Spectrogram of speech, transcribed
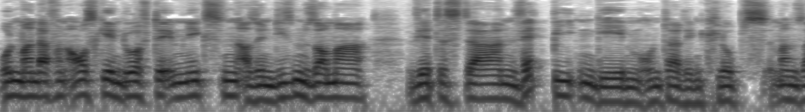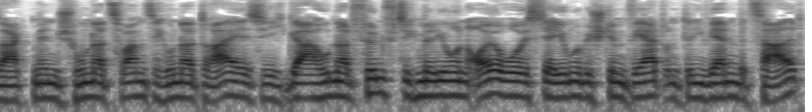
und man davon ausgehen durfte, im nächsten, also in diesem Sommer, wird es da ein Wettbieten geben unter den Clubs. Man sagt, Mensch, 120, 130, gar 150 Millionen Euro ist der Junge bestimmt wert und die werden bezahlt.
